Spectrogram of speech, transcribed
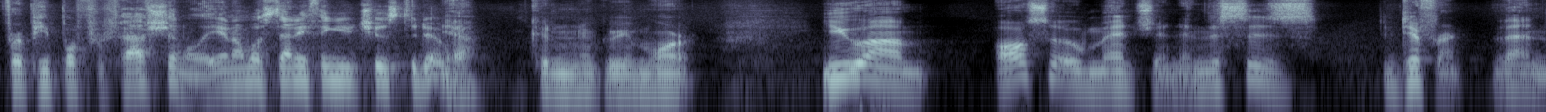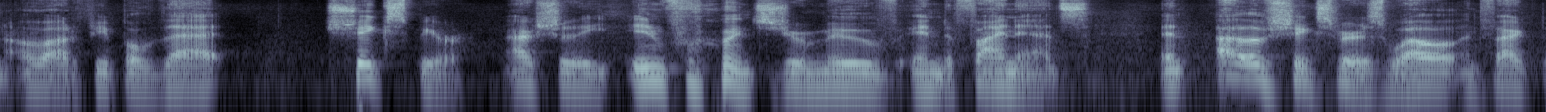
for people professionally in almost anything you choose to do. Yeah, couldn't agree more. You um, also mentioned, and this is different than a lot of people, that Shakespeare actually influenced your move into finance. And I love Shakespeare as well. In fact,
